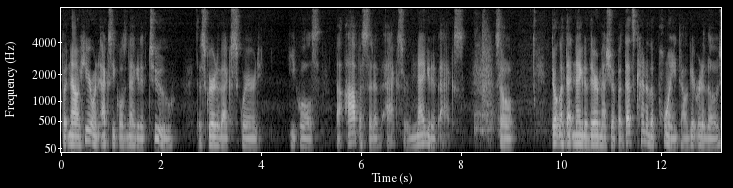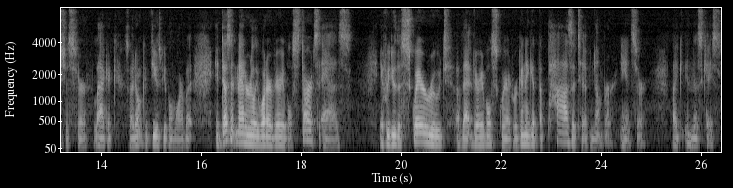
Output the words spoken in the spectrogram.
But now here when x equals negative 2, the square root of x squared equals the opposite of x, or negative x. So don't let that negative there mess up, but that's kind of the point. I'll get rid of those just for lack of, so I don't confuse people more, but it doesn't matter really what our variable starts as. If we do the square root of that variable squared, we're going to get the positive number answer, like in this case.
